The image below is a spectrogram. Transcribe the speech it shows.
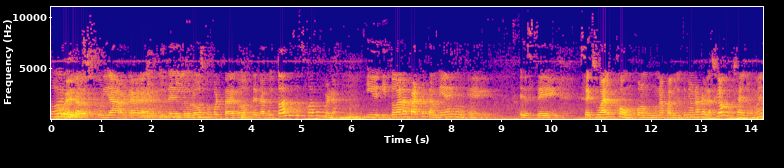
toda la oscuridad, ¿verdad? Del horóscopo, portador del agua y todas esas cosas, ¿verdad? Y, y toda la parte también eh, este, sexual con, con, una, cuando yo tenía una relación, o sea, yo me,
